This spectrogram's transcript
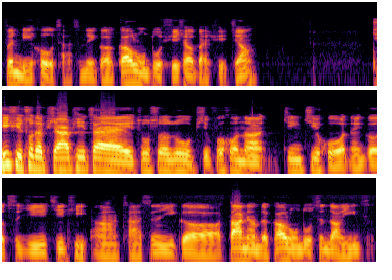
分离后产生的一个高浓度血小板血浆。提取出的 PRP 在注射入皮肤后呢，经激活能够刺激机体啊产生一个大量的高浓度生长因子，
